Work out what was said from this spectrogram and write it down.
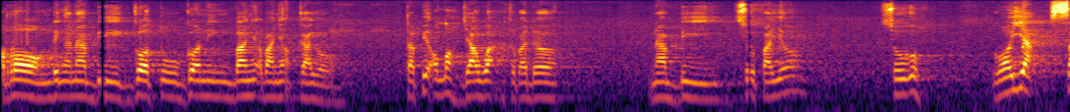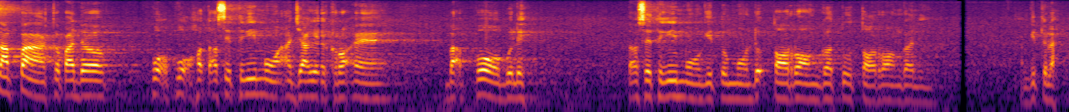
torong dengan Nabi go to goning banyak-banyak perkara. Tapi Allah jawab kepada Nabi supaya suruh royak sapa kepada puak-puak hak tak saya terima ajaran Quran. Bakpo boleh tak saya terima gitu duk torong go tu torong go ni. Begitulah.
